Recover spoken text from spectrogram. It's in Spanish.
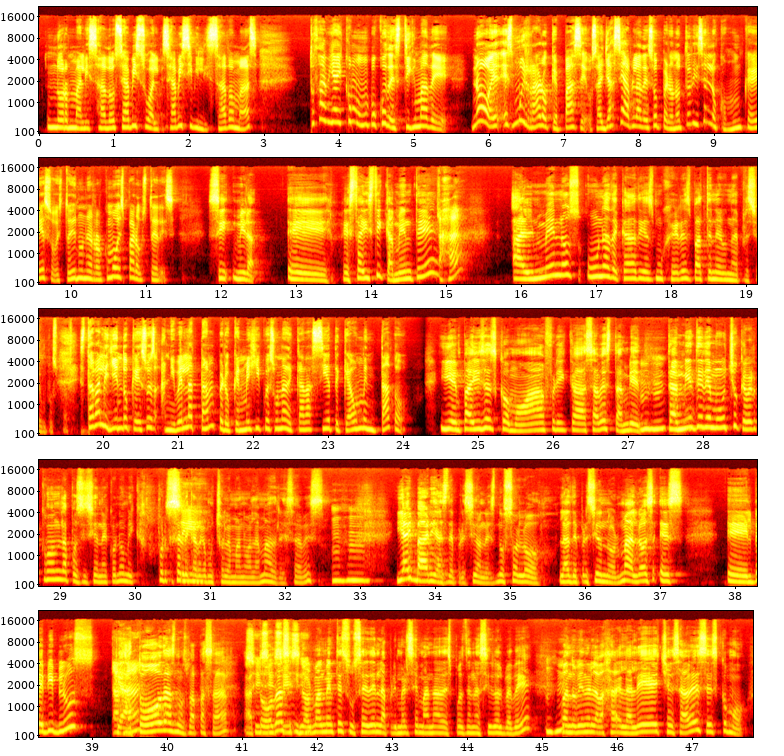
normalizado, se ha, visual, se ha visibilizado más, todavía hay como un poco de estigma de, no, es, es, muy raro que pase, o sea, ya se habla de eso, pero no te dicen lo común que es o estoy en un error. ¿Cómo es para ustedes? Sí, mira, eh, estadísticamente... Ajá al menos una de cada diez mujeres va a tener una depresión postparto. Estaba leyendo que eso es a nivel latam, pero que en México es una de cada siete, que ha aumentado. Y en países como África, ¿sabes? También. También tiene mucho que ver con la posición económica, porque se le carga mucho la mano a la madre, ¿sabes? Y hay varias depresiones, no solo la depresión normal, ¿no? es el baby blues, que a todas nos va a pasar, a todas, y normalmente sucede en la primera semana después de nacido el bebé, cuando viene la bajada de la leche, ¿sabes? Es como...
